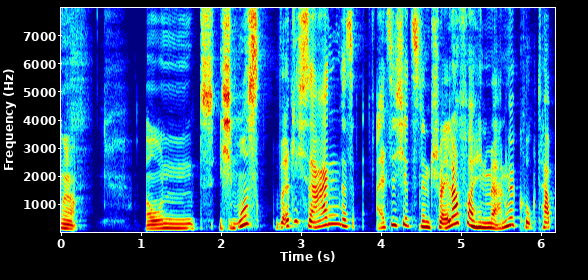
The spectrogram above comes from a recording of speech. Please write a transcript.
Ja. Und ich muss wirklich sagen, dass als ich jetzt den Trailer vorhin mir angeguckt habe,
